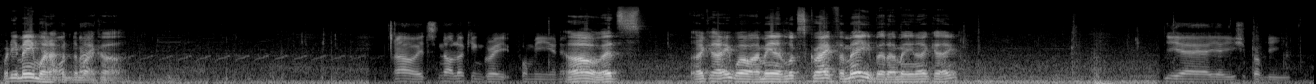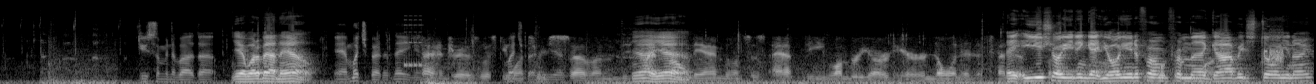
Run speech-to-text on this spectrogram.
What do you mean? What Yeah, happened to my car? Oh, it's not looking great for me, you know. Oh, it's okay. Well, I mean, it looks great for me, but I mean, okay. Yeah, yeah, yeah. You should probably do something about that. Yeah. What about now? Yeah, much better. There you go. San Andreas, Whiskey Much better, yeah. 137. Yeah, I yeah. found the ambulances at the lumber yard here. No one in attendance. Hey, are you sure you didn't get your uniform from the garbage store? You know.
